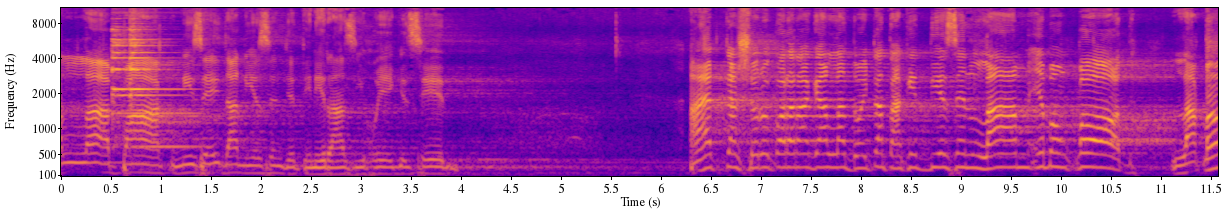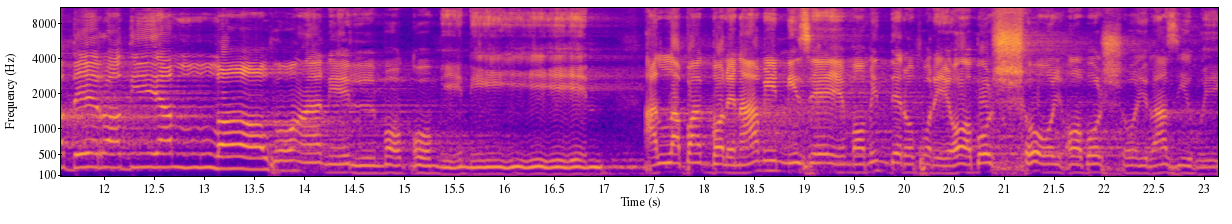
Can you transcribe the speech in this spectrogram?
আল্লাহ পাক নিজেই জানিয়েছেন যে তিনি রাজি হয়ে গেছেন। আয়াতটা শুরু করার আগে আল্লাহ দুইটা তাকিদ দিয়েছেন, লাম এবং কদ। লাকাদে রাদিয়াল্লাহু আনিল মুমিনিন। আল্লাহ পাক বলেন, আমি নিজে মমিনদের ওপরে অবশ্যই অবশ্যই রাজি হয়ে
